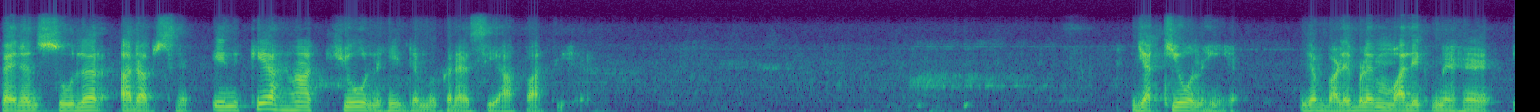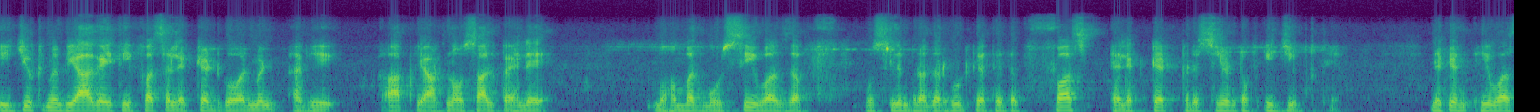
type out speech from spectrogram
पेनसूलर अरब्स हैं, इनके यहाँ क्यों नहीं डेमोक्रेसी आ पाती है? या क्यों नहीं है? जब बड़े बड़े ममालिक में हैं, इजिप्ट में भी आ गई थी फ़र्स्ट इलेक्टेड गवर्नमेंट, अभी आपके आठ नौ साल पहले Mohammed Morsi was the Muslim brotherhood कहते थे first elected president of Egypt थे। लेकिन he was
